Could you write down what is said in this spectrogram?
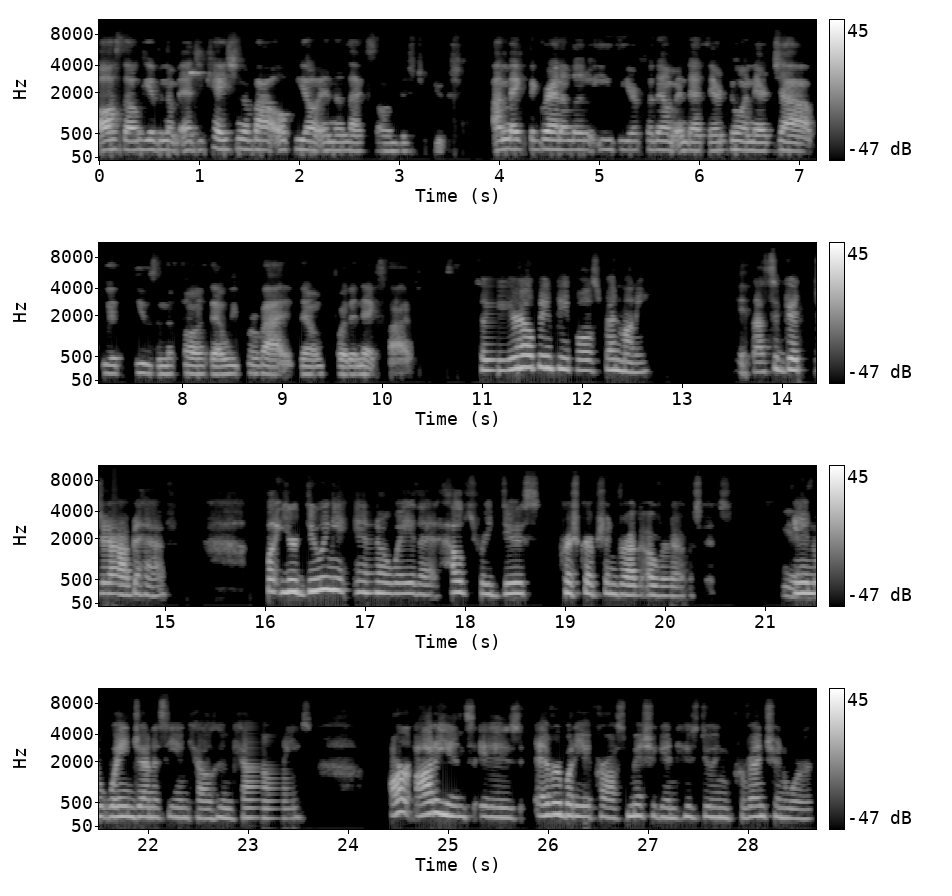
Also giving them education about opioid and naloxone distribution. I make the grant a little easier for them and that they're doing their job with using the funds that we provided them for the next five years. So you're helping people spend money. Yeah. That's a good job to have. But you're doing it in a way that helps reduce prescription drug overdoses yes. in Wayne, Genesee, and Calhoun counties. Our audience is everybody across Michigan who's doing prevention work.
